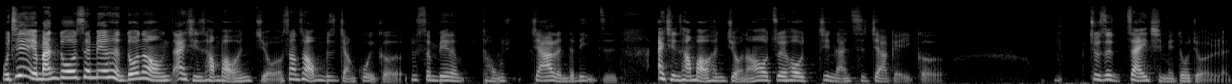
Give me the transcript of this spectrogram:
我记得也蛮多身边很多那种爱情长跑很久，上次我们不是讲过一个就身边的同家人的例子，爱情长跑很久，然后最后竟然是嫁给一个就是在一起没多久的人。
